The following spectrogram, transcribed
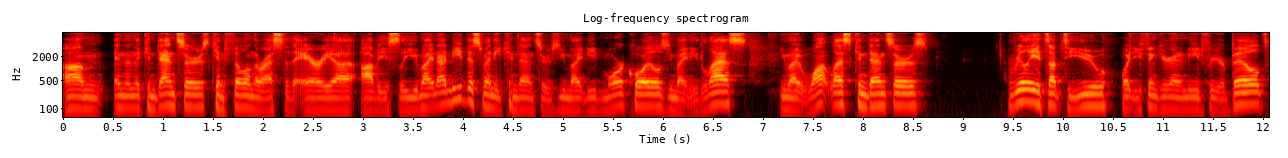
Um, and then the condensers can fill in the rest of the area. Obviously, you might not need this many condensers. You might need more coils. You might need less. You might want less condensers. Really, it's up to you what you think you're going to need for your build.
